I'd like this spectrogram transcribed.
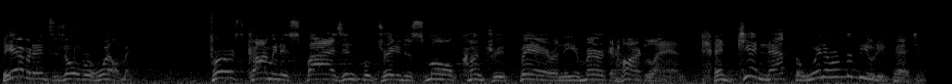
The evidence is overwhelming. First, communist spies infiltrated a small country fair in the American heartland and kidnapped the winner of the beauty pageant,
